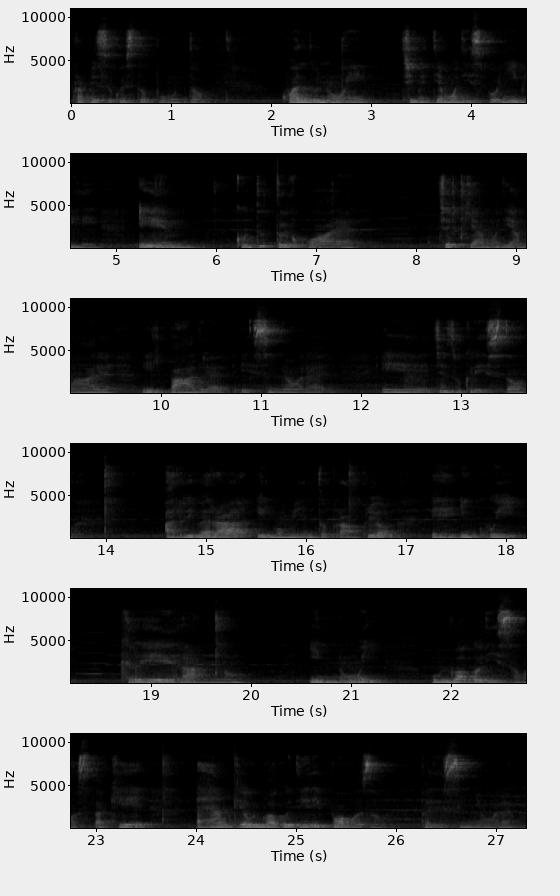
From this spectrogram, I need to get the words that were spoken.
proprio su questo punto. Quando noi ci mettiamo disponibili e con tutto il cuore cerchiamo di amare il Padre, il Signore e Gesù Cristo, arriverà il momento proprio in cui creeranno in noi un luogo di sosta che è anche un luogo di riposo per il Signore.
